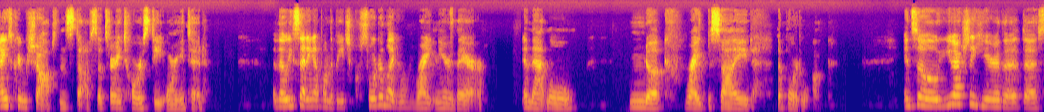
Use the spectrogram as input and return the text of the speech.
ice cream shops and stuff. So it's very touristy oriented. Though he's setting up on the beach, sort of like right near there, in that little nook right beside the boardwalk. And so you actually hear the the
